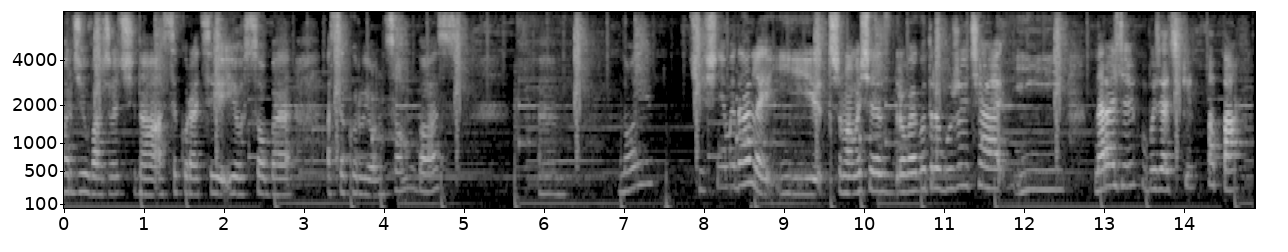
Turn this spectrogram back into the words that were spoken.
bardziej uważać na asekurację i osobę asekurującą Was. No i ciśniemy dalej i trzymamy się zdrowego trybu życia i na razie buziaczki, pa pa!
